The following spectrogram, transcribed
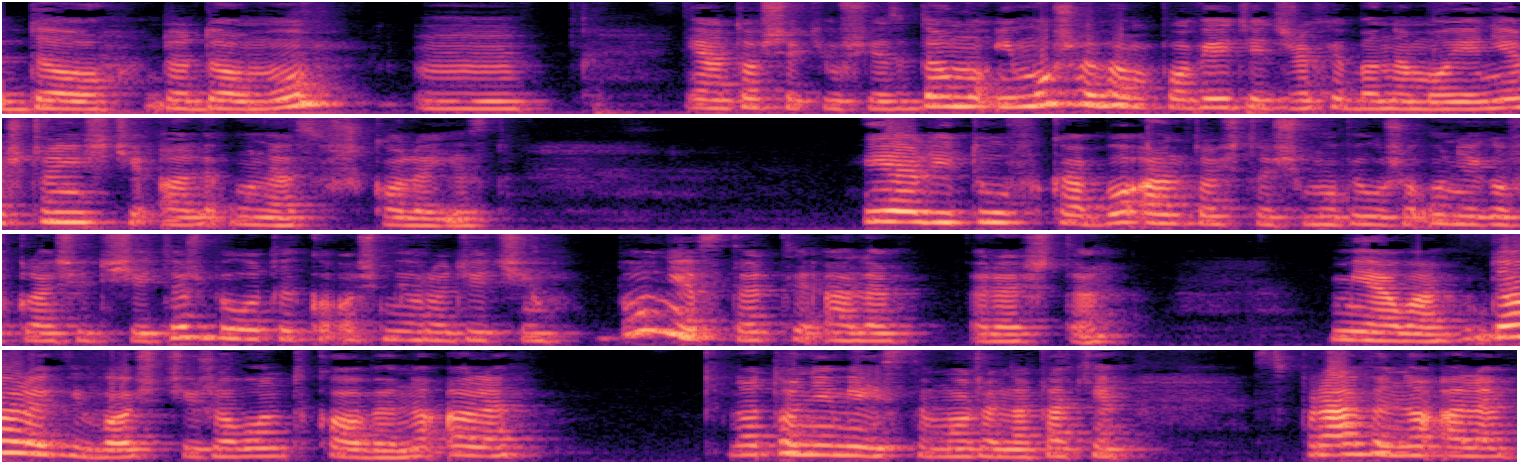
do, do domu. Mm, Antosiek już jest w domu i muszę Wam powiedzieć, że chyba na moje nieszczęście, ale u nas w szkole jest jelitówka, bo Antoś coś mówił, że u niego w klasie dzisiaj też było tylko ośmioro dzieci, bo niestety, ale reszta miała dolegliwości żołądkowe, no ale no to nie miejsce może na takie sprawy, no ale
